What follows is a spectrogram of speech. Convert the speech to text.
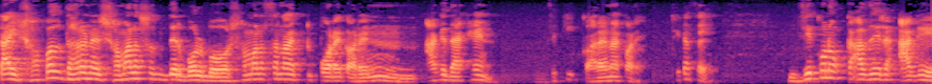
তাই সকল ধরনের সমালোচকদের বলব, সমালোচনা একটু পরে করেন। আগে দেখেন। যে কি করে না করে, ঠিক আছে? যে কোনো কাজের আগে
